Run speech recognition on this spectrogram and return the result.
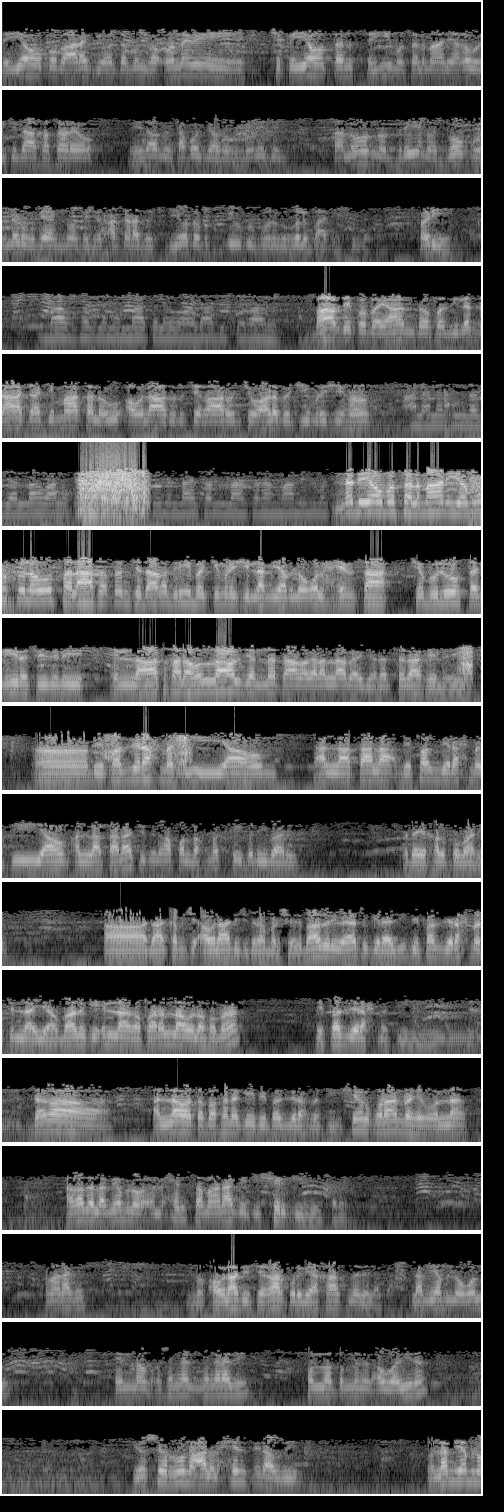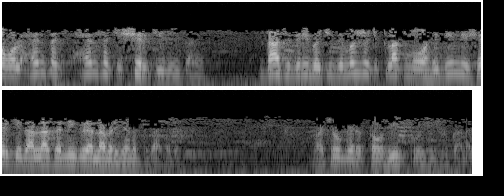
د یو په باره کې ورته مونږ اونوي چې که یو تن صحیح مسلمان هغه وي چې دا خسړیو دا مې تاسو بیا ورغلې چې سلور نو درې نو دو پور لړو بیا نو په جرأت نه راځي چې یو ته په یو کو کور غل پاتې شي پړی باغ فضل ممات له اولاد صغار باب دې په بیان د فضیلت دا چا کې ما تلو اولاد الصغار چې واړه بچی مړ شي ها ان انس رضی الله عنه رسول الله صلی الله علیه وسلم ما من مسلم نه یو مسلمان يموت له ثلاثه چې دا غدری بچی مړ شي لم یبلغ الحنسا چې بلوغ ته نه رسیدلی الا ادخله الله الجنه مگر الله به جنت ته داخلي بفضل رحمتي ياهم الله تعالی بفضل رحمتي ياهم الله تعالی چې دنا خپل رحمت کوي په دې باندې په دې خلکو باندې دا کم چې اولاد چې دنا مرشي د بعضو روایتو کې راځي د فضل رحمت الله یا بعضو کې الا غفر الله لهما بفضل رحمته دغه الله وتبخنه کې بفضل رحمته شیخ القران رحم الله هغه لم یبلغ الحنس معنا کې چې شرک نه کړي معنا کوي نو اولاد صغار پر بیا خاص نه دی لکه لم یبلغ ان څنګه څنګه راځي صلوات من الاولین یصرون علی الحنث العظیم نو لم یبلغ الحنث حنث چې شرک دی کړي دا چې دری بچی دې مرشه چې کلک موحدین دي شرک د الله سره نه کړي الله بر جنت ته داخله بچو کې توحید کوشش وکړه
